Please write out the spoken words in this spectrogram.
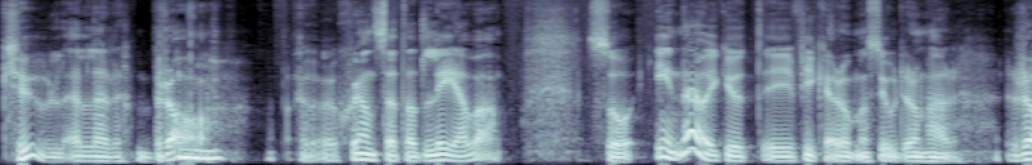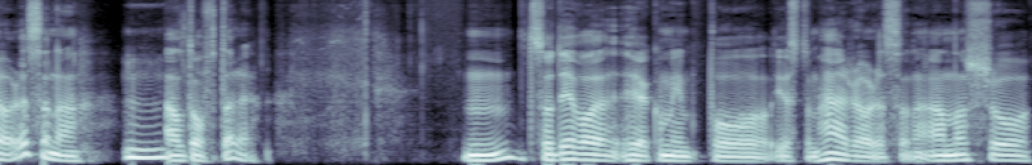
kul eller bra. Mm. Skönt sätt att leva. Så innan jag gick ut i fikarummet så gjorde jag de här rörelserna mm. allt oftare. Mm, så det var hur jag kom in på just de här rörelserna. Annars så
